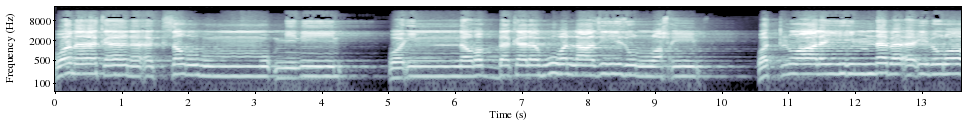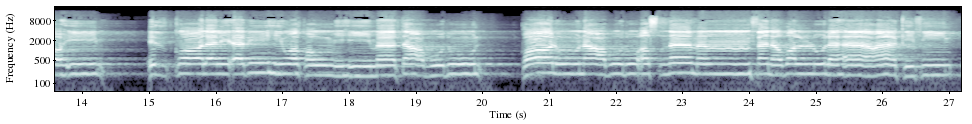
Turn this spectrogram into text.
وما كان أكثرهم مؤمنين وإن ربك لهو العزيز الرحيم واتل عليهم نبأ إبراهيم إذ قال لأبيه وقومه ما تعبدون قالوا نعبد أصناما فنظل لها عاكفين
